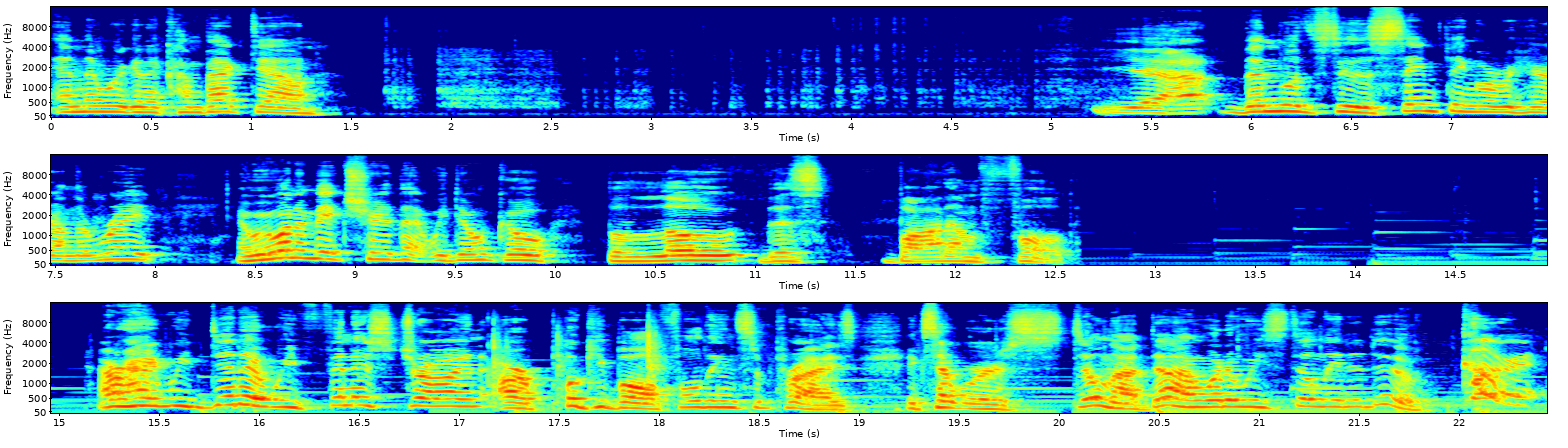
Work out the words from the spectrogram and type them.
and then we're going to come back down. Yeah, then let's do the same thing over here on the right. And we want to make sure that we don't go below this bottom fold. All right, we did it. We finished drawing our Pokeball folding surprise, except we're still not done. What do we still need to do? Color it.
